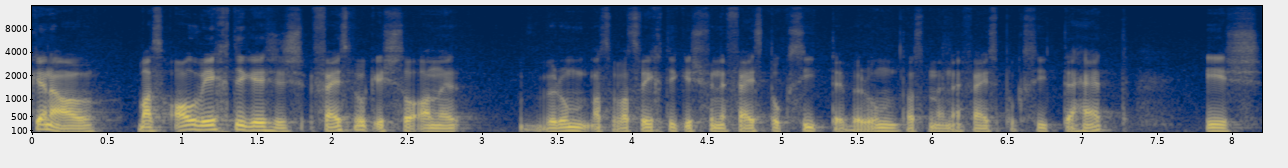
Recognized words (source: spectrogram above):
Genau. Was auch wichtig ist, ist, Facebook ist so eine, warum, also was wichtig ist für eine Facebook-Seite, warum dass man eine Facebook-Seite hat, ist,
